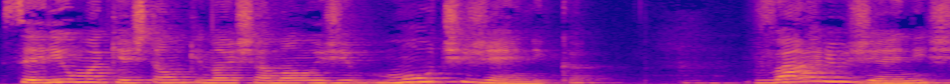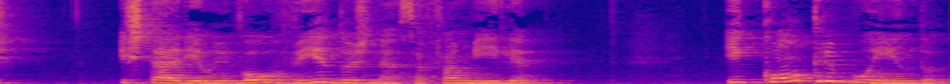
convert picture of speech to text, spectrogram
seria uma questão que nós chamamos de multigênica. Vários genes estariam envolvidos nessa família e contribuindo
